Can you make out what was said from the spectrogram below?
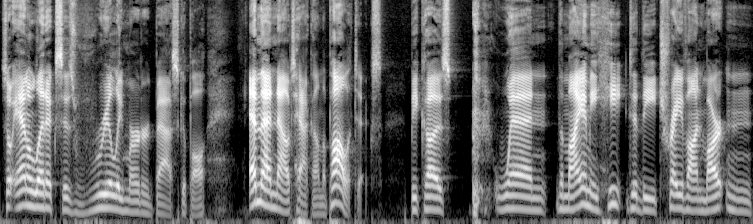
So analytics has really murdered basketball. And then now tack on the politics. Because when the Miami Heat did the Trayvon Martin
